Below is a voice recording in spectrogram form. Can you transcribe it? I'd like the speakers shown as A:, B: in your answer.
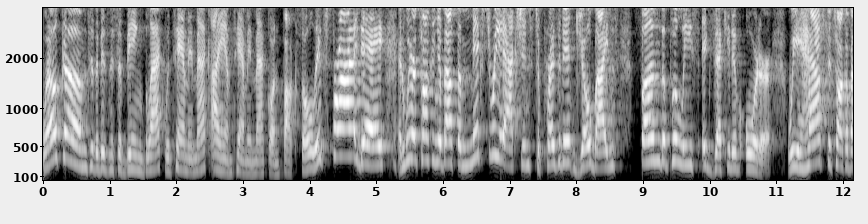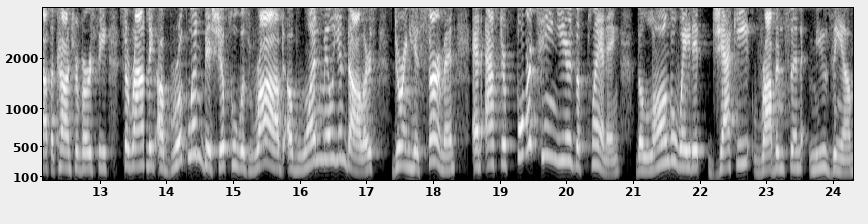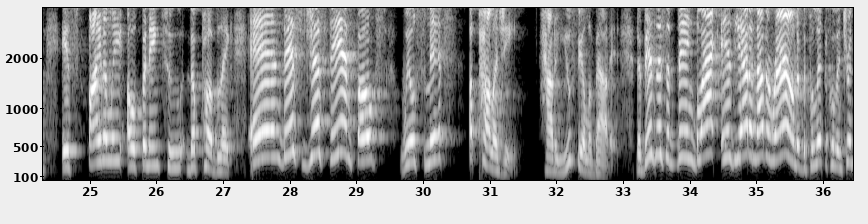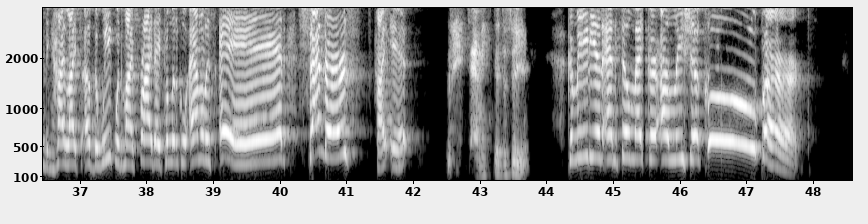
A: Welcome to the business of being black with Tammy Mack. I am Tammy Mack on Fox Soul. It's Friday, and we are talking about the mixed reactions to President Joe Biden's Fund the Police executive order. We have to talk about the controversy surrounding a Brooklyn bishop who was robbed of $1 million during his sermon. And after 14 years of planning, the long awaited Jackie Robinson Museum is finally opening to the public. And this just in, folks. Will Smith's apology. How do you feel about it? The business of being black is yet another round of the political and trending highlights of the week with my Friday political analyst, Ed Sanders. Hi, Ed.
B: Hey, Tammy. Good to see you.
A: Comedian and filmmaker Alicia Cooper.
